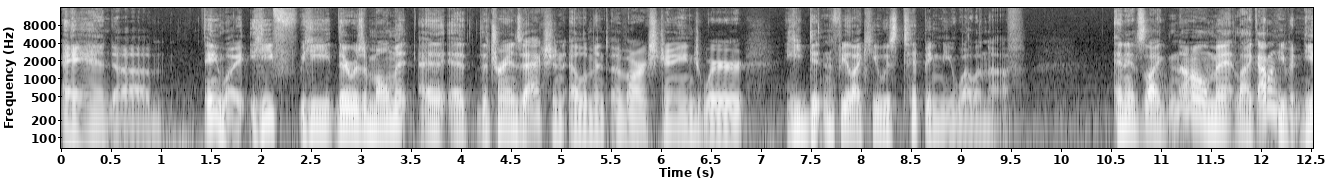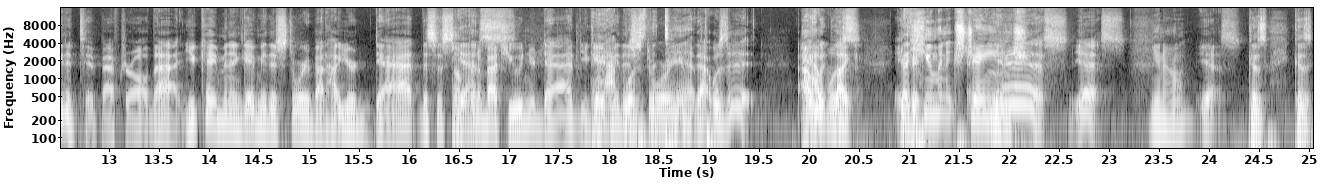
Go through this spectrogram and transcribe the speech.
And um, anyway, he he there was a moment at, at the transaction element of our exchange where he didn't feel like he was tipping me well enough. And it's like, no, man, like I don't even need a tip after all that. You came in and gave me this story about how your dad. This is something Yes. about you and your dad. You gave me this story. That was it. That I would like the it- human exchange. Yes, yes, You know. yes. Because because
